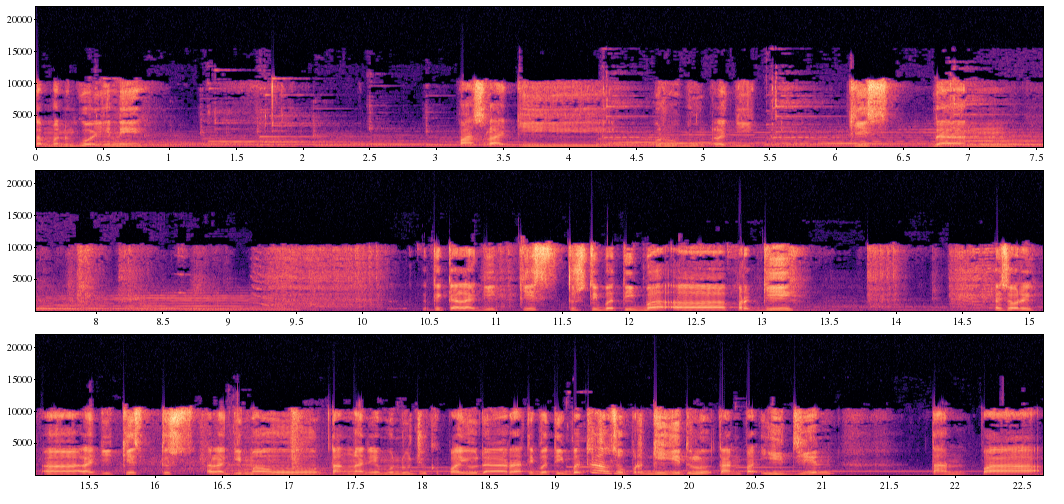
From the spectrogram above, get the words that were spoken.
temen gue ini pas lagi berhubung lagi kiss dan ketika lagi kiss terus tiba-tiba uh, pergi eh sorry. Uh, lagi kiss terus lagi mau tangannya menuju ke payudara tiba-tiba dia langsung pergi gitu loh tanpa izin tanpa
